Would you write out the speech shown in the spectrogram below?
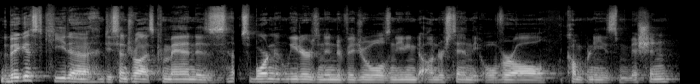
The biggest key to decentralized command is subordinate leaders and individuals needing to understand the overall company's mission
